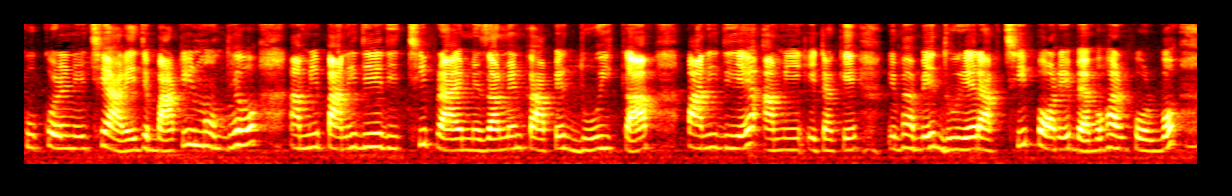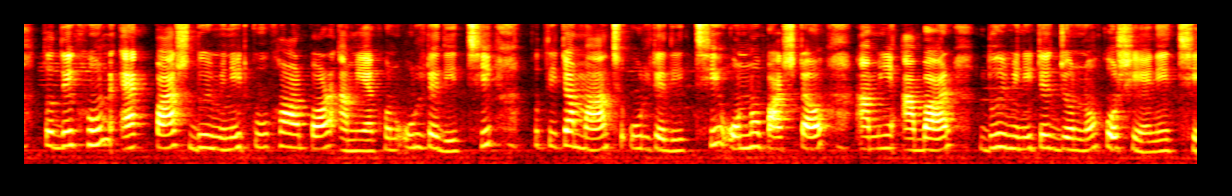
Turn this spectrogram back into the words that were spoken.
কুক করে নিচ্ছি। আর এই যে বাটির মধ্যেও আমি পানি দিয়ে দিচ্ছি প্রায় মেজারমেন্ট কাপে দুই কাপ পানি দিয়ে আমি এটাকে এভাবে ধুয়ে রাখছি, পরে ব্যবহার করব। তো দেখুন, এক পাশ দুই মিনিট কুক হওয়ার পর আমি এখন উল্টে দিচ্ছি। প্রতিটা মাছ উল্টে দিচ্ছি, অন্য পাশটাও আমি আবার দুই মিনিটের জন্য কষিয়ে নিচ্ছি।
